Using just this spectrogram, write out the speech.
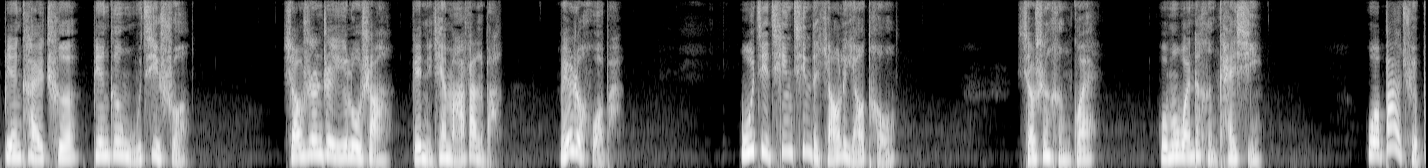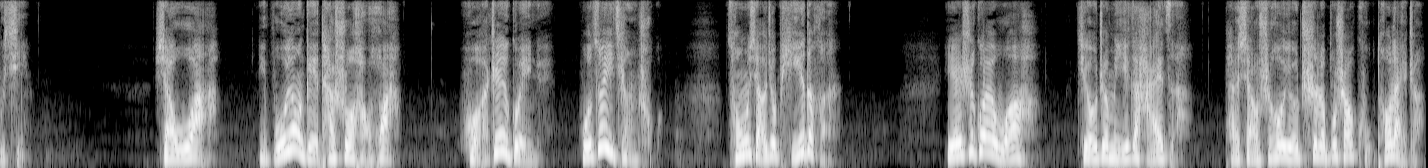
边开车边跟无忌说：“小生这一路上给你添麻烦了吧？没惹祸吧？”无忌轻轻的摇了摇头。小生很乖，我们玩的很开心。我爸却不行。小吴啊，你不用给他说好话。我这闺女，我最清楚，从小就皮得很。也是怪我，就这么一个孩子，他小时候又吃了不少苦头来着。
